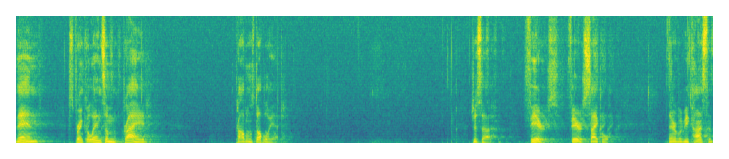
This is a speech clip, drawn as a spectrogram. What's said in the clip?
Then sprinkle in some pride, problems double yet. Just uh, a fierce, fierce cycle. There will be constant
